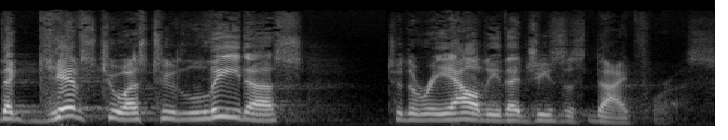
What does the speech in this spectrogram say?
that gives to us to lead us to the reality that Jesus died for us.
